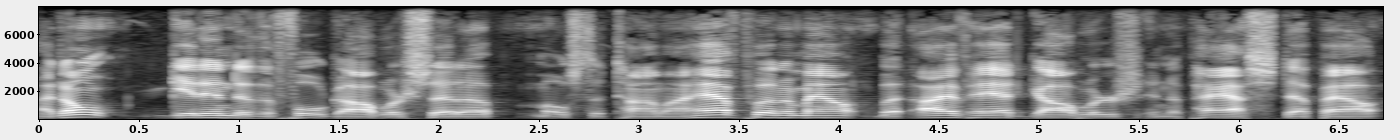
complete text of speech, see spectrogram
I don't get into the full gobbler setup most of the time. I have put them out, but I've had gobblers in the past step out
